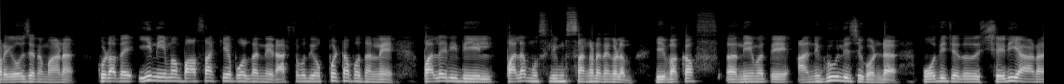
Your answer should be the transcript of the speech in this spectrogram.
പ്രയോജനമാണ്. കൂടാതെ ഈ നിയമം പാസാക്കിയപ്പോൾ തന്നെ രാഷ്ട്രപതി ഒപ്പിട്ടപ്പോൾ തന്നെ പല രീതിയിൽ പല മുസ്ലിം സംഘടനകളും ഈ വഖഫ് നിയമത്തെ അനുകൂലിച്ചുകൊണ്ട് മോദി ചെയ്തത് ശരിയാണ്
